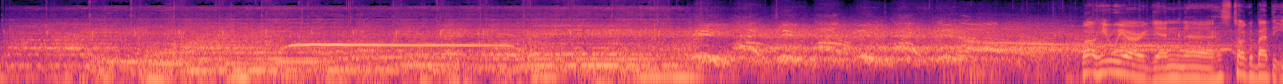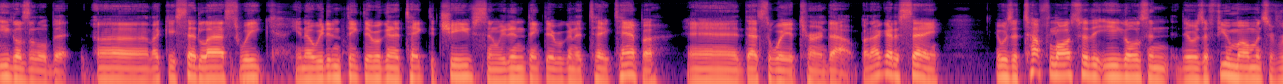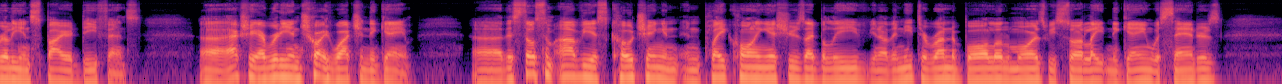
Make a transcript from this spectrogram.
Well, here we are again. Uh, let's talk about the Eagles a little bit. Uh, like I said last week, you know, we didn't think they were going to take the Chiefs and we didn't think they were going to take Tampa, and that's the way it turned out. But I got to say, it was a tough loss for the Eagles, and there was a few moments of really inspired defense. Uh, actually, I really enjoyed watching the game. Uh, there's still some obvious coaching and, and, play calling issues, I believe. You know, they need to run the ball a little more, as we saw late in the game with Sanders.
